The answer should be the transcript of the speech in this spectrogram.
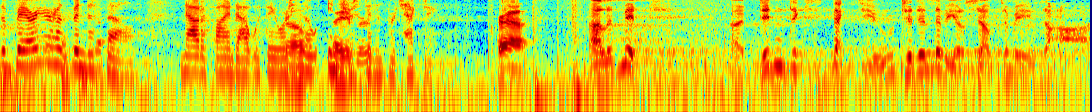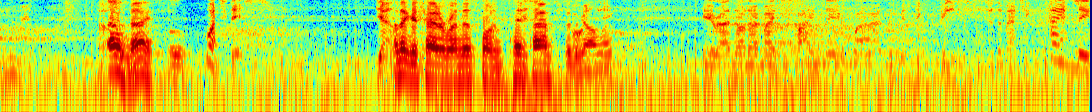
The barrier has been dispelled. Now to find out what they were No, so interested favored. in protecting. Crap. I'll admit, I didn't expect you to deliver yourself to me, Zahn. Oh, nice. What's this? I think I tried to run this one ten times for the gauntlets. Here I thought I might finally acquire the missing piece to the matching. Kindly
